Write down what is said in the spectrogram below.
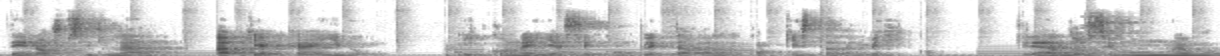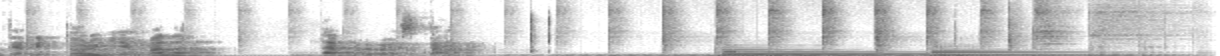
Tenochtitlán había caído y con ella se completaba la conquista de México, creándose un nuevo territorio llamada la Nueva España.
